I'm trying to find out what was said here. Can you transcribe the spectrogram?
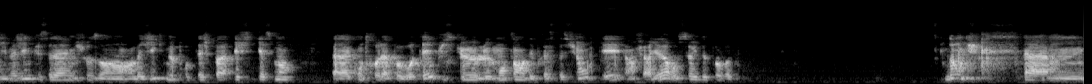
j'imagine que c'est la même chose en, en, Belgique, ne protège pas efficacement contre la pauvreté puisque le montant des prestations est inférieur au seuil de pauvreté. Donc, euh,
